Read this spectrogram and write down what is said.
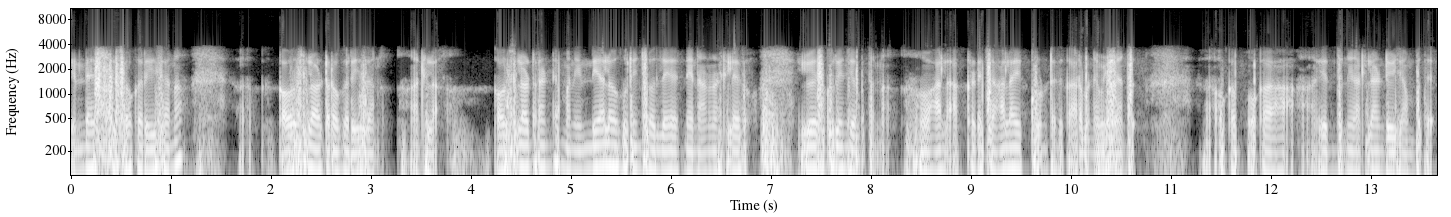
ఇండస్ట్రీస్ ఒక రీజన్ కౌస్ లాటర్ ఒక రీజన్ అట్లా. కౌస్ లాటర్ అంటే మన ఇండియాలో గురించి వదిలేదు నేను అనట్లేదు. యూఎస్ గురించి చెప్తున్నా. వాళ్ళ అక్కడే చాలా ఎక్కువ ఉంటుంది కార్బన్ ఎమిషన్స్ ఒక ఒక ఎద్దుని అట్లాంటివి చంపుతాయి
